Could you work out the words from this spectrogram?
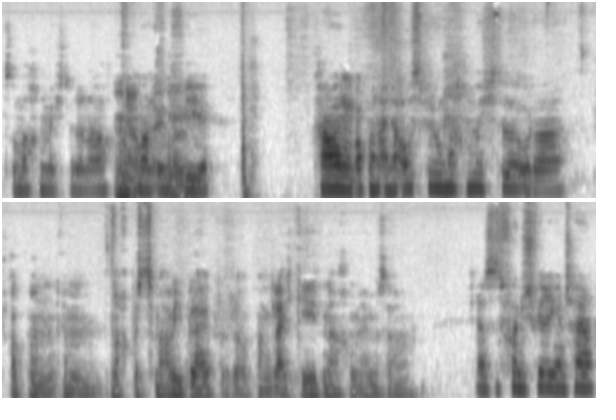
so machen möchte danach. Ja, ob man voll. irgendwie, keine Ahnung, ob man eine Ausbildung machen möchte oder. Ob man ähm, noch bis zum Abi bleibt oder ob man gleich geht nach dem MSA. Das ist voll die schwierige Entscheidung.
